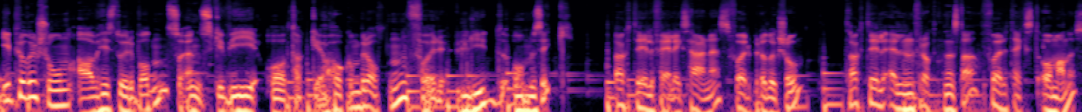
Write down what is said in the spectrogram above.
I produksjonen av Historiepodden så ønsker vi å takke Håkon Bråten for lyd og musikk. Takk til Felix Hernes for produksjon. Takk til Ellen Froktenestad for tekst og manus.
